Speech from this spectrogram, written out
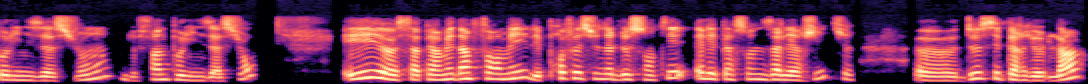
pollinisation, de fin de pollinisation. Et ça permet d'informer les professionnels de santé et les personnes allergiques de ces périodes-là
